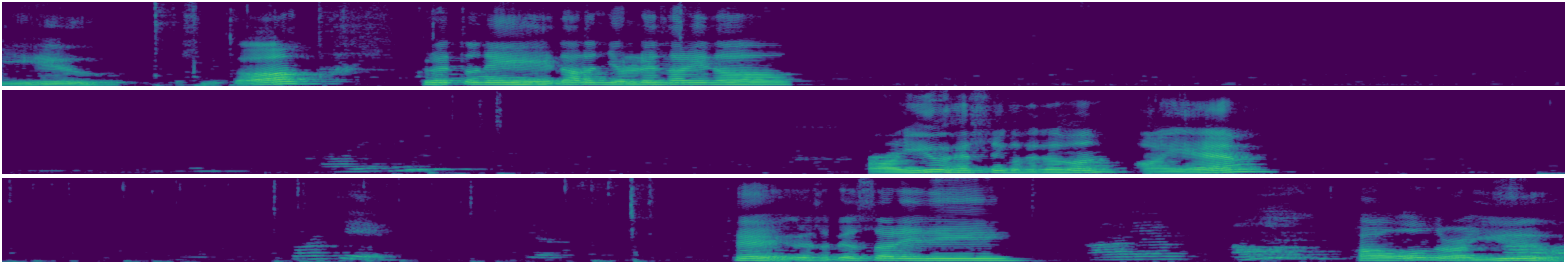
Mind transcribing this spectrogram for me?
you? 됐습니까? 그랬더니 나는 14살이다. I Are you? 했으니까 대답은 I am. 14. 오케이. 그래서 몇 살이니? I am. Oh, How old are you?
